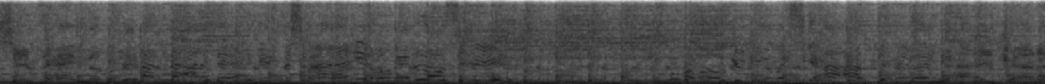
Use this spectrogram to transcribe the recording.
してんの。離れていってしまえよメロシ僕が間違ってはいないかな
